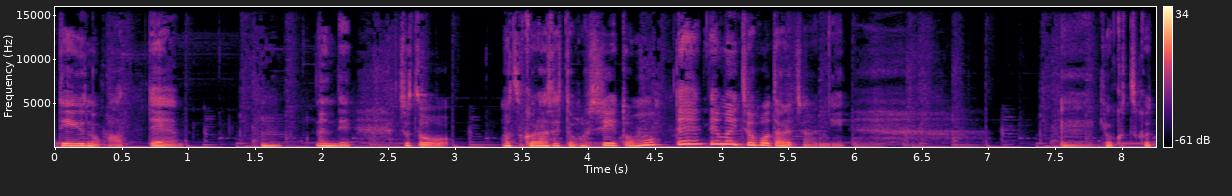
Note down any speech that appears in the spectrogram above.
ていうのがあって、うん。なんで、ちょっと、まあ、作らせてほしいと思って、で、まあ一応ホタルちゃんに、えー曲作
